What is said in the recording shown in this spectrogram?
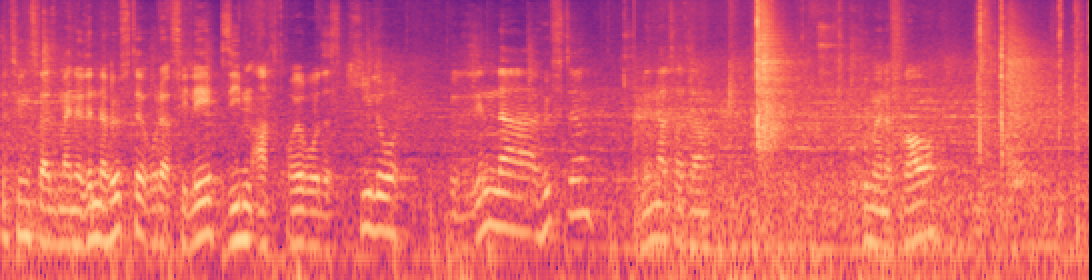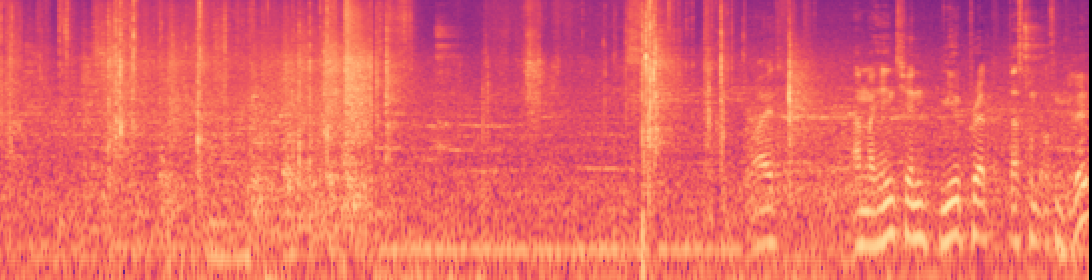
bzw. meine Rinderhüfte oder Filet. 7, 8 Euro das Kilo Rinderhüfte. Rindertatter für meine Frau. Right. Einmal Hähnchen, Meal Prep, das kommt auf den Grill.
